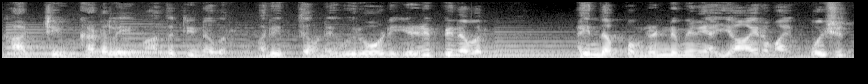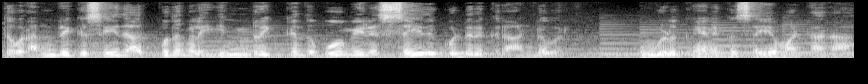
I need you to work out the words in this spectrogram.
காற்றையும் கடலையும் அதட்டினவர் மறித்தவனை உயிரோடு எழுப்பினவர் ஐந்தப்பம் ரெண்டு மேனி ஐயாயிரமாய் போஷித்தவர் அன்றைக்கு செய்த அற்புதங்களை இன்றைக்கு இந்த பூமியில செய்து கொண்டிருக்கிற ஆண்டவர் உங்களுக்கும் எனக்கு செய்ய மாட்டாரா?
